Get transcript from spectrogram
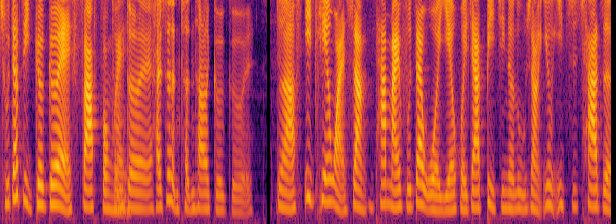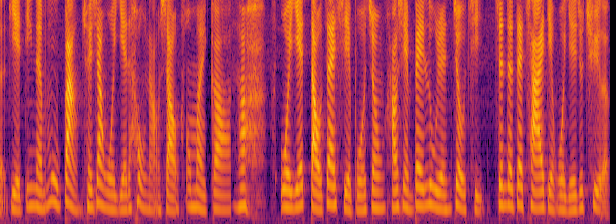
除掉自己哥哥，哎，发疯，哎，真的哎，还是很疼他的哥哥，哎。对啊，一天晚上，他埋伏在我爷回家必经的路上，用一支插着铁钉的木棒锤向我爷的后脑勺。Oh my god！啊。我爷倒在血泊中，好险被路人救起。真的再差一点，我爷就去了。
